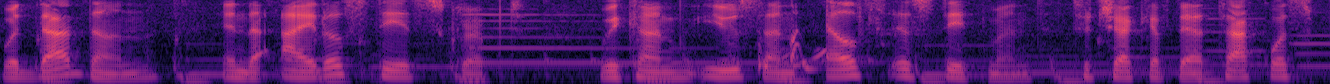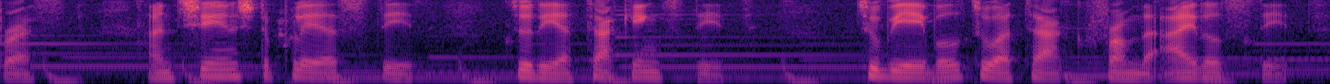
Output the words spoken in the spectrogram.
With that done, in the idle state script, we can use an else if statement to check if the attack was pressed and change the player's state to the attacking state to be able to attack from the idle state.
